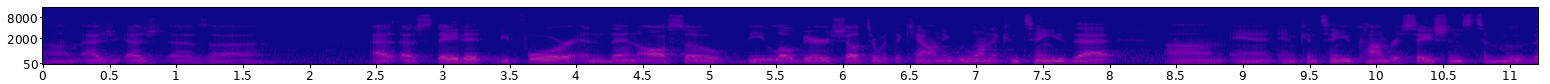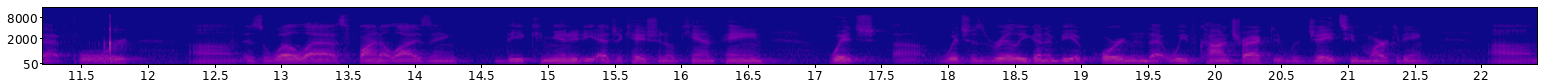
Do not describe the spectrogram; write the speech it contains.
um, as, as, as, uh, as, as stated before, and then also the low barrier shelter with the county. We want to continue that um, and, and continue conversations to move that forward, um, as well as finalizing the community educational campaign, which, uh, which is really going to be important that we've contracted with J2 Marketing um,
